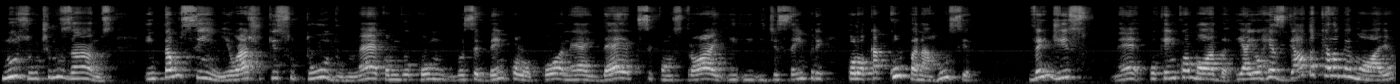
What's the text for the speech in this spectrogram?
nos últimos anos. Então, sim, eu acho que isso tudo, né, como, como você bem colocou, né, a ideia que se constrói e, e, de sempre colocar culpa na Rússia, vem disso, né, porque incomoda. E aí eu resgato aquela memória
